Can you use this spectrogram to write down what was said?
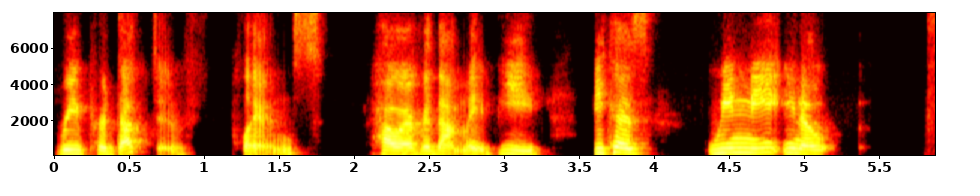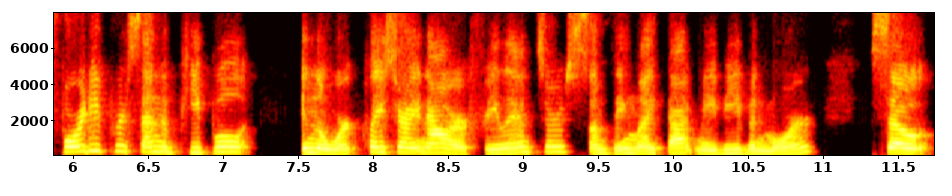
reproductive plans, however mm-hmm. that might be, because we need, you know, 40% of people in the workplace right now are freelancers, something like that, maybe even more. So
